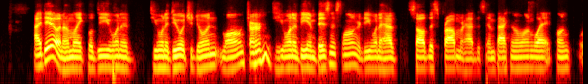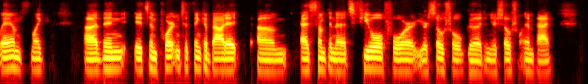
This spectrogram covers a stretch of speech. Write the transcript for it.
I do. And I'm like, well, do you want to do you want to do what you're doing long term? Do you want to be in business long, or do you want to have solve this problem or have this impact in a long way? Long way. I'm like, uh, then it's important to think about it um, as something that's fuel for your social good and your social impact,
